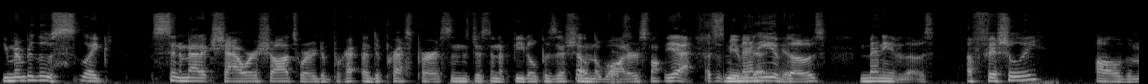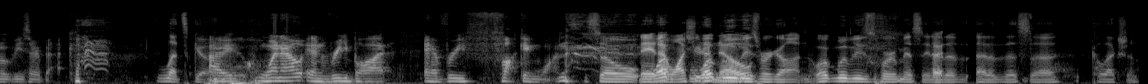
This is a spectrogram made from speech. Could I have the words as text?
You remember those like cinematic shower shots where a, depre- a depressed person's just in a fetal position, Oh, and the water's falling. Yeah, That's just me Many day, of yeah. those. Many of those. Officially, all of the movies are back. Let's go. I went out and rebought every fucking one. so, Nate, what, I want you to what know- movies were gone? What movies were missing out of out of this uh, collection?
